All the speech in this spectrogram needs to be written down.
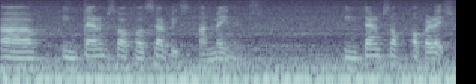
uh, in terms of uh, service and maintenance, in terms of operation?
